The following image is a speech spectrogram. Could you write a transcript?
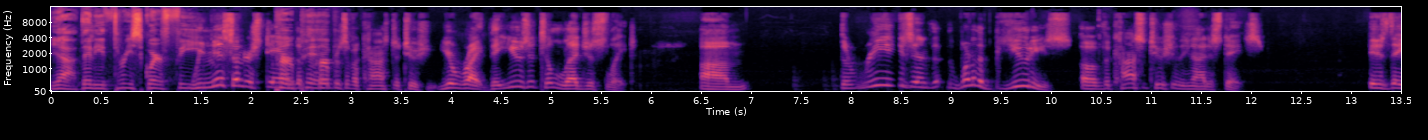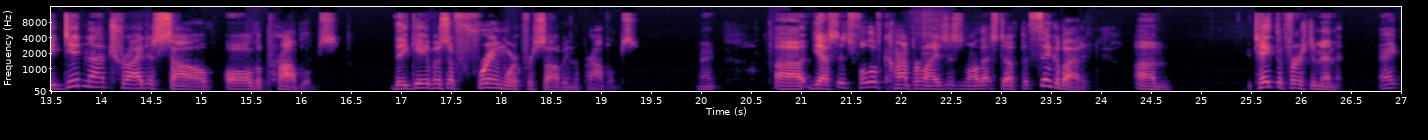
Yeah, they need three square feet. we misunderstand the pig. purpose of a constitution. You're right. They use it to legislate. Um, the reason, one of the beauties of the Constitution of the United States is they did not try to solve all the problems. They gave us a framework for solving the problems. Right? Uh, yes, it's full of compromises and all that stuff, but think about it. Um, take the First Amendment. Right?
